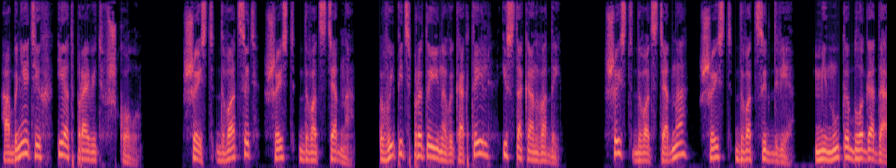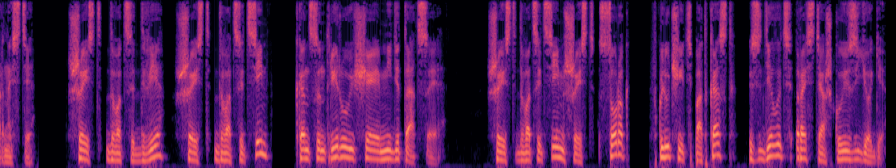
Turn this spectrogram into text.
обнять их и отправить в школу. 6.20, 6.21. Выпить протеиновый коктейль и стакан воды. 6.21, 6.22. Минута благодарности. 6.22, 6.27. Концентрирующая медитация. 6.27, 6.40. Включить подкаст, сделать растяжку из йоги.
